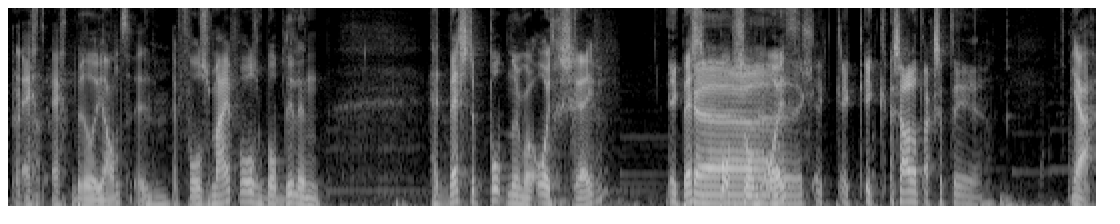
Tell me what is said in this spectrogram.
Echt, echt briljant. Mhm. Volgens mij, volgens Bob Dylan, het beste popnummer ooit geschreven. Ik, Beste eh, popsong ooit. Ik, ik, ik, ik zou dat accepteren. Ja,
